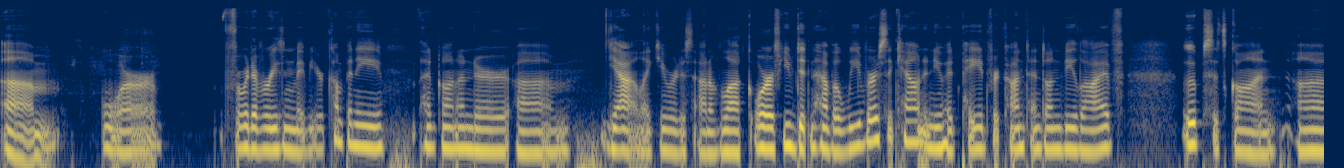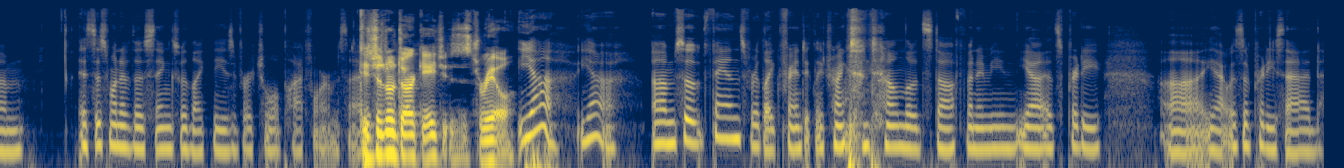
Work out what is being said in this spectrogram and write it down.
um, or for whatever reason, maybe your company had gone under, um, yeah, like you were just out of luck. Or if you didn't have a Weverse account and you had paid for content on V Live, oops, it's gone. Um, it's just one of those things with like these virtual platforms. That, Digital dark ages, it's real. Yeah, yeah. Um, so fans were like frantically trying to download stuff, and I mean, yeah, it's pretty. Uh, yeah, it was a pretty sad,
